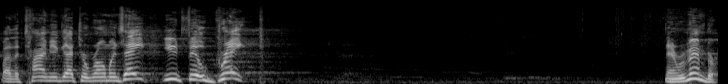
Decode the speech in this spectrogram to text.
by the time you got to Romans 8, you'd feel great. Now remember,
